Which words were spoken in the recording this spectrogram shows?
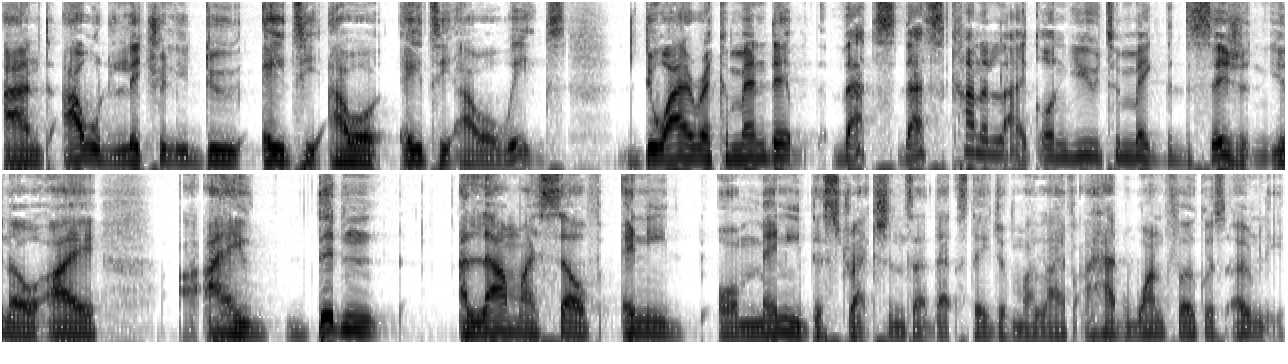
and I would literally do eighty hour eighty hour weeks. Do I recommend it? That's that's kind of like on you to make the decision. You know, I I didn't allow myself any or many distractions at that stage of my life. I had one focus only,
